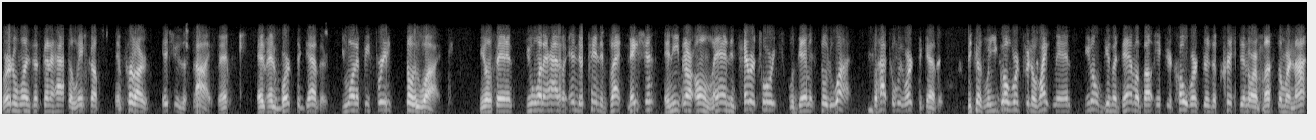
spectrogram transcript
we're the ones that's gonna have to link up and put our issues aside, man, and and work together. You want to be free? So do I. You know what I'm saying? You want to have an independent black nation and even our own land and territory? Well, damn it, so do I. So how can we work together? Because when you go work for the white man, you don't give a damn about if your coworker is a Christian or a Muslim or not.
